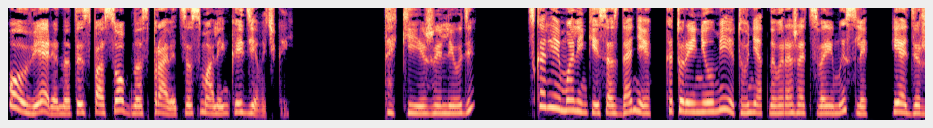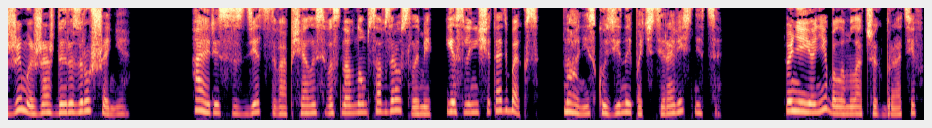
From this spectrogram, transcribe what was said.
Уверена, ты способна справиться с маленькой девочкой». «Такие же люди?» Скорее, маленькие создания, которые не умеют внятно выражать свои мысли и одержимы жаждой разрушения. Айрис с детства общалась в основном со взрослыми, если не считать Бэкс, но они с кузиной почти ровесницы. У нее не было младших братьев,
